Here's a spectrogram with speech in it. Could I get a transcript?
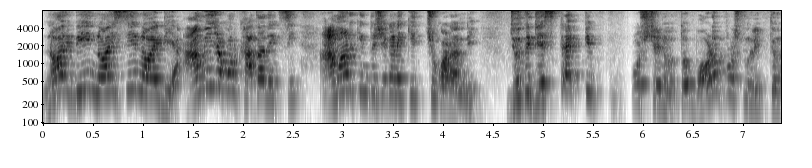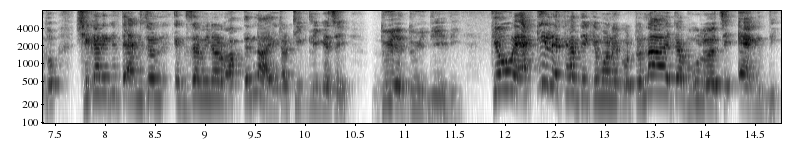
নয় বি নয় সি নয় ডি আমি যখন খাতা দেখছি, আমার কিন্তু সেখানে কিচ্ছু করার নেই। যদি ডেসক্রাইপটিভ কোশ্চেন হতো, বড় প্রশ্ন লিখতে হতো, সেখানে কিন্তু একজন এক্সামিনার ভাবতেন, না, এটা ঠিক লিখেছে দুয়ে দুই দিয়ে দিই। কেউ একই লেখা দেখে মনে করতো, না, এটা ভুল হয়েছে এক দিই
